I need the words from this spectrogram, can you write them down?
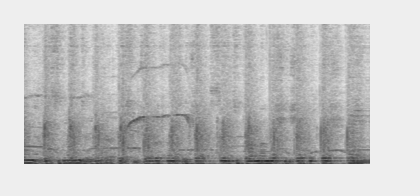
Listeners and other persons, other fancy tracksuits from my mission, shepherd fish,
